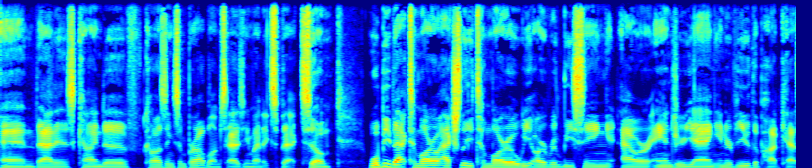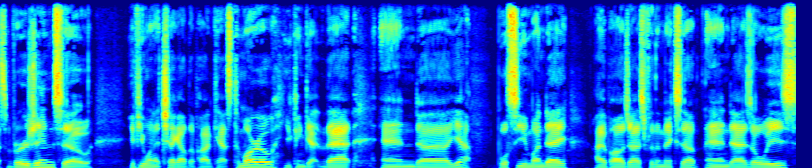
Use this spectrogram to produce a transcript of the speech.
And that is kind of causing some problems, as you might expect. So, we'll be back tomorrow. Actually, tomorrow we are releasing our Andrew Yang interview, the podcast version. So, if you want to check out the podcast tomorrow, you can get that. And uh, yeah, we'll see you Monday. I apologize for the mix up. And as always,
